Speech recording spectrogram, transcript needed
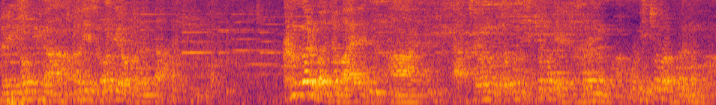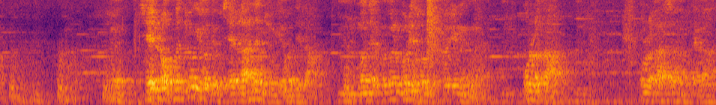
그림 높이가 어디서 어디로 흐른다. 큰 걸 먼저 봐야 돼. 아, 자, 저건 무조건 이쪽으로 이렇게 흐르는구나. 이쪽으로 흐르는구나. 그 제일 높은 쪽이 어디고 제일 낮은 쪽이 어디다. 먼저 그걸 머릿속에 그리는 거야. 올라가. 올라가서 내가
